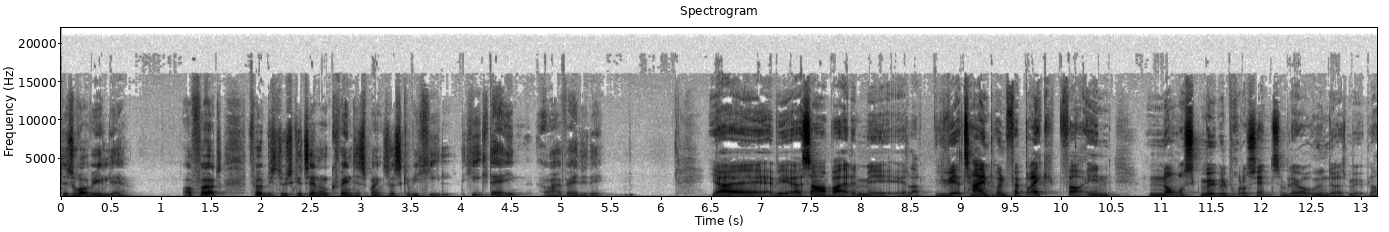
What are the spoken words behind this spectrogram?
Det tror jeg virkelig er. Og før, før hvis du skal tage nogle kvantespring, så skal vi helt, helt derind og have fat i det. Jeg øh, er ved at samarbejde med, eller vi er ved at tegne på en fabrik for en norsk møbelproducent, som laver udendørsmøbler.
